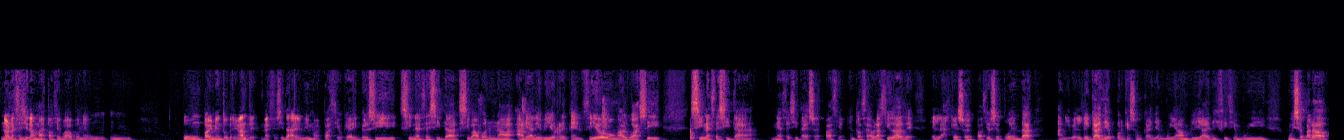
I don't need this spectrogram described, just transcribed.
no necesitan más espacio para poner un, un, pavimento drenante, necesita el mismo espacio que hay, pero sí, sí necesita, si va a poner una área de biorretención, algo así, sí necesita, necesita esos espacios. Entonces habrá ciudades en las que esos espacios se pueden dar a nivel de calle, porque son calles muy amplias, edificios muy, muy separados,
